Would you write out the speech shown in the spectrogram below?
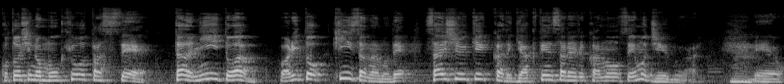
今年の目標達成ただ2位とは割と僅差なので最終結果で逆転される可能性も十分ありえー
